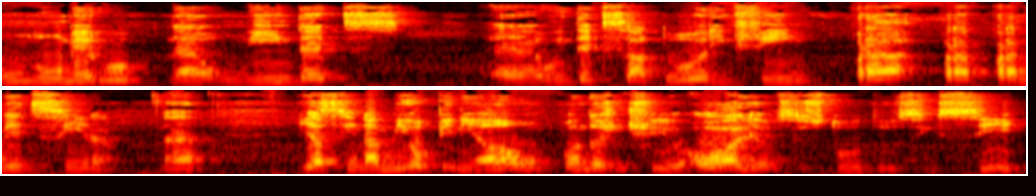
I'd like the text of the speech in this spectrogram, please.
um número, né, um index, é, um indexador, enfim, para a medicina. Né? E assim, na minha opinião, quando a gente olha os estudos em si,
